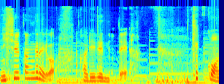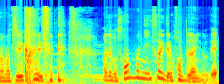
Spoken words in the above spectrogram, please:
2週間ぐらいは借りれるので、結構な待ち時間ですよね。まあでもそんなに急いでる本じゃないので、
